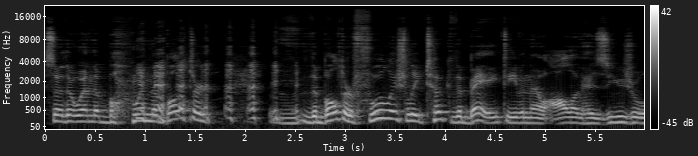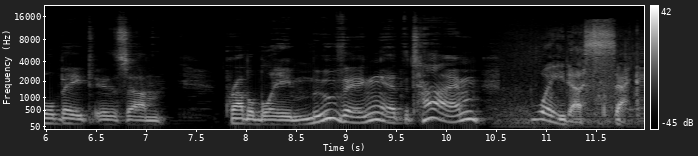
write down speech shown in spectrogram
so that when the when the bolter the bolter foolishly took the bait, even though all of his usual bait is um, probably moving at the time, Wait a sec.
